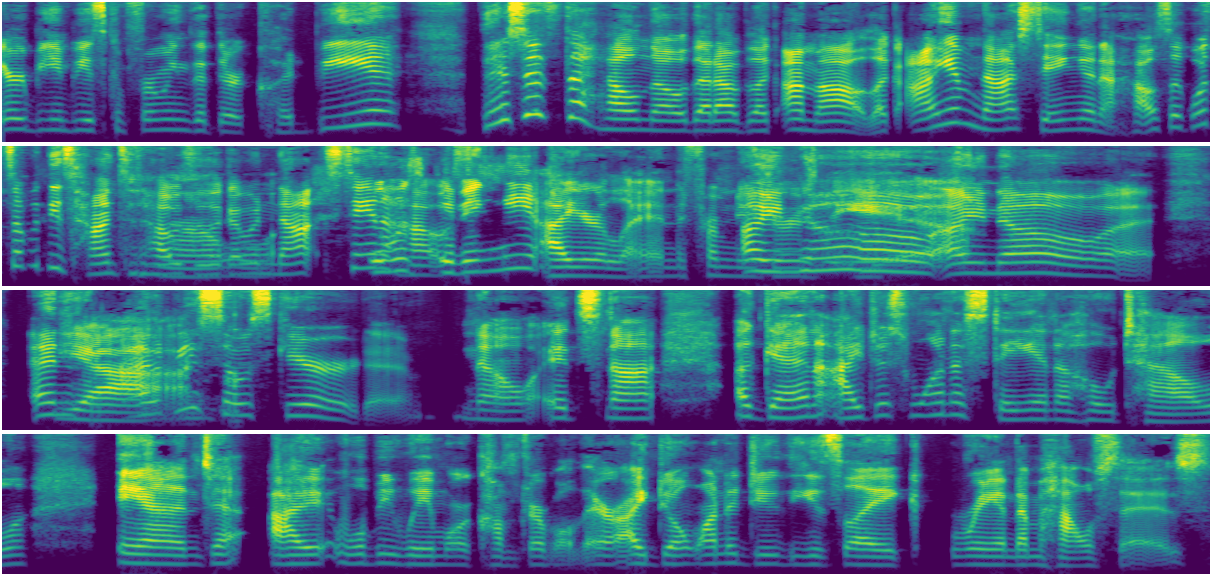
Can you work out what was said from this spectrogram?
Airbnb is confirming that there could be. This is the hell no that I'm like, I'm out. Like, I am not staying in a house. Like, what's up with these haunted houses? Like, I No. would not stay in It a was house. giving me Ireland from New I Jersey. know, I know. And yeah, I would be so scared. No, it's not. Again, I just want to stay in a hotel and I will be way more comfortable there. I don't want to do these like random houses.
